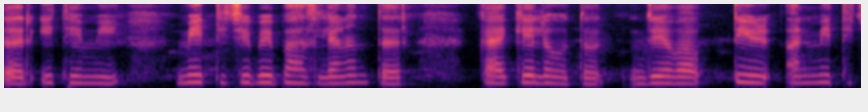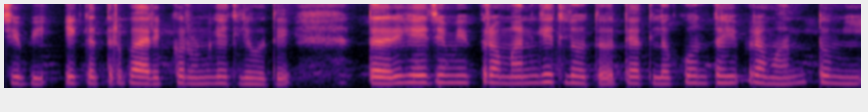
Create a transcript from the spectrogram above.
तर इथे मी मेथीची बी भाजल्यानंतर काय केलं होतं जेव्हा तीळ आणि मेथीची बी एकत्र बारीक करून घेतले होते. तर हे जे मी प्रमाण घेतलं होतं त्यातलं कोणतंही प्रमाण तुम्ही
